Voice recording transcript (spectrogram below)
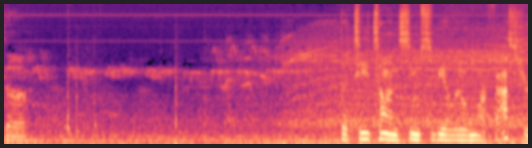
the the Teton seems to be a little more faster.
